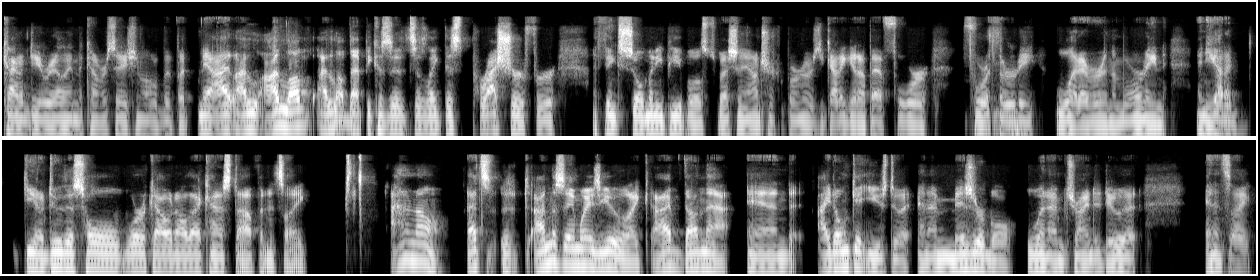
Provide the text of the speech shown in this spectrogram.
kind of derailing the conversation a little bit, but yeah, I, I, I love I love that because it's just like this pressure for I think so many people, especially entrepreneurs. You got to get up at four four thirty, whatever in the morning, and you got to you know do this whole workout and all that kind of stuff, and it's like I don't know. That's I'm the same way as you. Like I've done that, and I don't get used to it, and I'm miserable when I'm trying to do it, and it's like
